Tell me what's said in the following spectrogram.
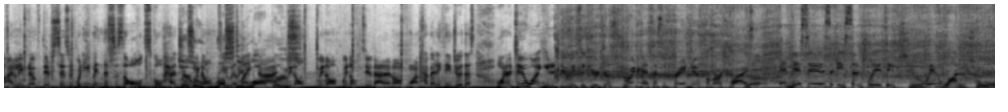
I don't even know if they're scissors. What do you mean? This is the old school hedger. Those we don't do rusty it like that. loppers. We don't. We don't. We don't do that. I don't want to have anything to do with this. What I do want you to do is, if you're just joining us, this is brand new from Earthwise, Yeah. and this is essentially it's a two-in-one tool.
